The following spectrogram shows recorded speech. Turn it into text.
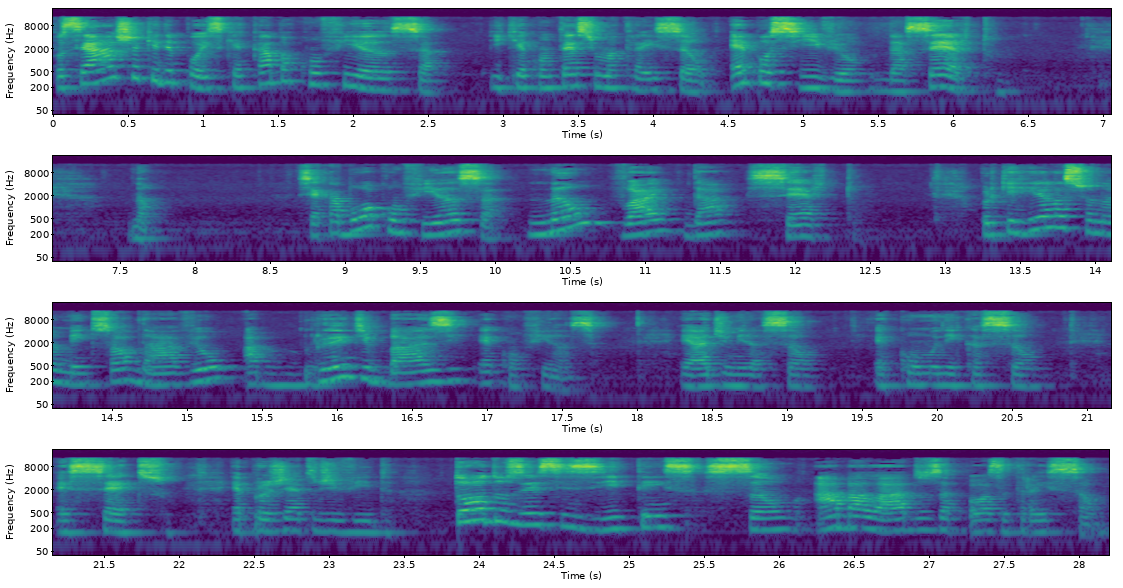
Você acha que depois que acaba a confiança e que acontece uma traição, é possível dar certo? Não. Se acabou a confiança, não vai dar certo. Porque relacionamento saudável, a grande base é confiança, é admiração, é comunicação, é sexo, é projeto de vida. Todos esses itens são abalados após a traição.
